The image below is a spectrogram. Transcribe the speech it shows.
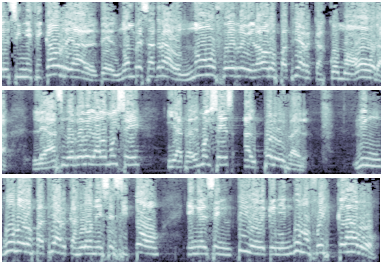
el significado real del nombre sagrado no fue revelado a los patriarcas como ahora le ha sido revelado a Moisés y a través de Moisés al pueblo de Israel. ninguno de los patriarcas lo necesitó en el sentido de que ninguno fue esclavo.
